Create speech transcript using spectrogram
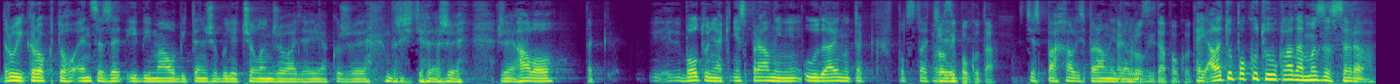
druhý krok toho NCZI by mal byť ten, že bude challengeovať hej, akože držiteľa, že, že halo, tak bol tu nejaký nesprávny údaj, no tak v podstate... Hrozí pokuta. Ste spáchali správny tak hrozí tá pokuta. Hej, ale tú pokutu ukladá MZSR.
